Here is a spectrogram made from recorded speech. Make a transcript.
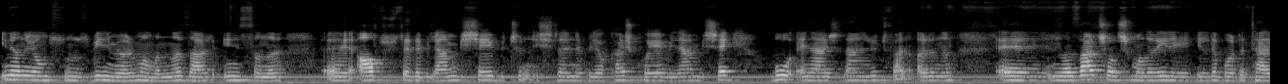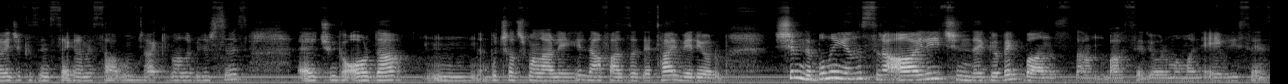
İnanıyor musunuz bilmiyorum ama nazar insanı e, alt üst edebilen bir şey. Bütün işlerine blokaj koyabilen bir şey bu enerjiden lütfen arının. E, nazar çalışmaları ile ilgili de bu arada Telveci Kız Instagram hesabımı takip alabilirsiniz. E, çünkü orada m, bu çalışmalarla ilgili daha fazla detay veriyorum. Şimdi bunun yanı sıra aile içinde göbek bağınızdan bahsediyorum ama hani evliyseniz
